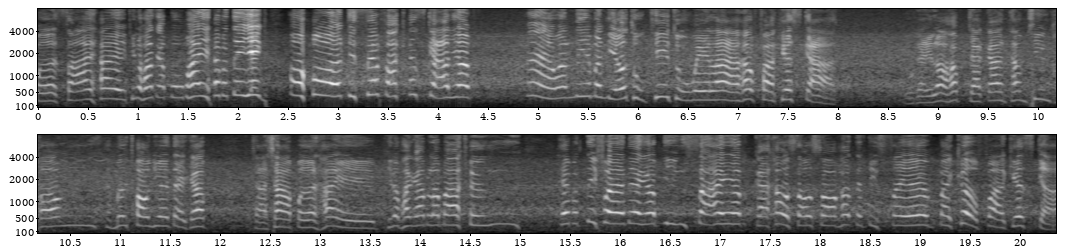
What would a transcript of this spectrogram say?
เปิดซ้ายให้พิรพัฒน์กับมุมให้ไอปาตี้ยิงโอ้โหติดเซฟฟาเคสการ์ดครับแหมวันนี้มันเหนียวถูกที่ถูกเวลาครับฟาเคสการ์ดดูไงรอบครับจากการทำชิงของ เมืองทองยูไนเต็ดครับชาชาเปิดให้พิรพัฒน์ครับแล้วมาถึงเฮปติเฟอร์เนี่ยครับยิงซ้ายครับกาเข้าเสาซองครับแต่ติดเซฟไมเคิลฟาเคสกา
